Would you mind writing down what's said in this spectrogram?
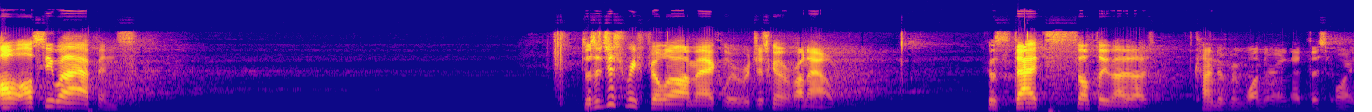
I'll, I'll see what happens. Does it just refill automatically or we're just gonna run out? Because that's something that I've kind of been wondering at this point.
